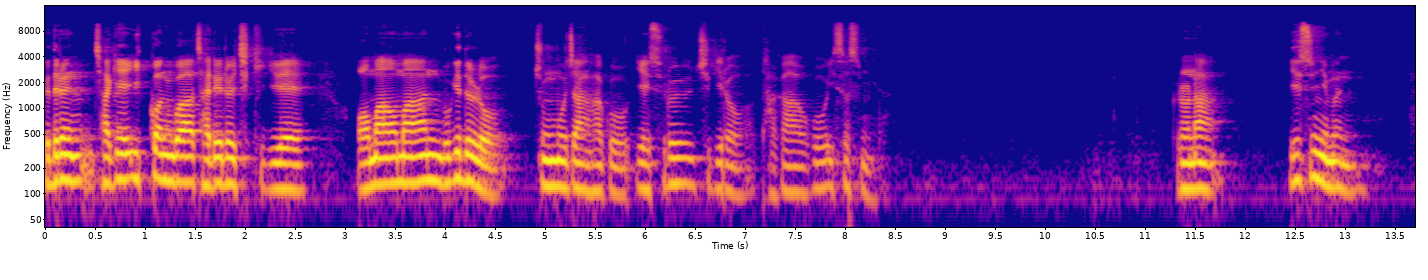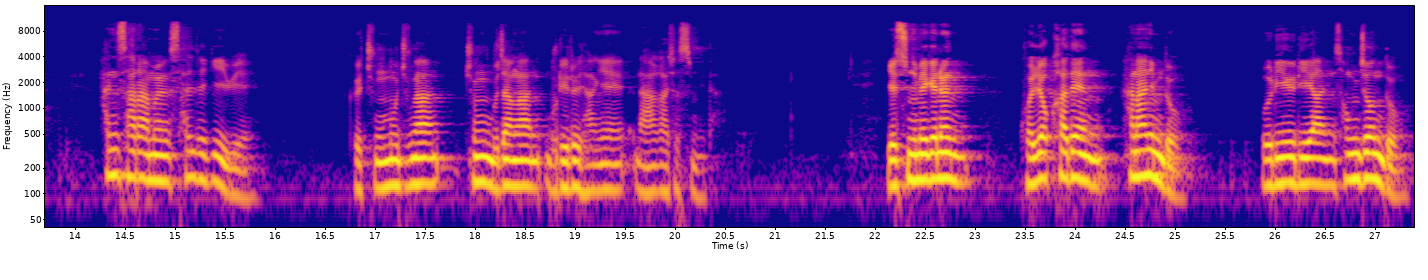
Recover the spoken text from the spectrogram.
그들은 자기의 이권과 자리를 지키기 위해 어마어마한 무기들로 중무장하고 예수를 죽이러 다가오고 있었습니다. 그러나 예수님은 한 사람을 살리기 위해 그 중무중한, 중무장한 무리를 향해 나아가셨습니다. 예수님에게는 권력화된 하나님도 의리의리한 성전도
